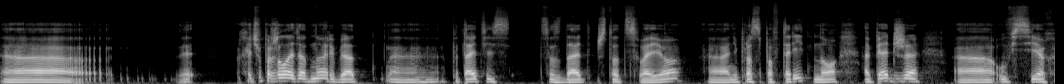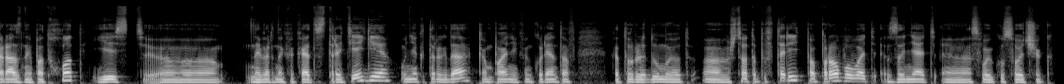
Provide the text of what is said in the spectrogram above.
А, э, хочу пожелать одно, ребят, э, пытайтесь создать что-то свое, а не просто повторить, но, опять же, у всех разный подход, есть э, наверное, какая-то стратегия у некоторых, да, компаний, конкурентов, которые думают э, что-то повторить, попробовать, занять э, свой кусочек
